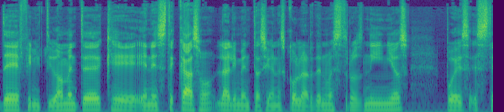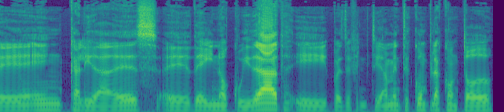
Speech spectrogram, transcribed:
definitivamente de que en este caso la alimentación escolar de nuestros niños pues esté en calidades eh, de inocuidad y pues definitivamente cumpla con todo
